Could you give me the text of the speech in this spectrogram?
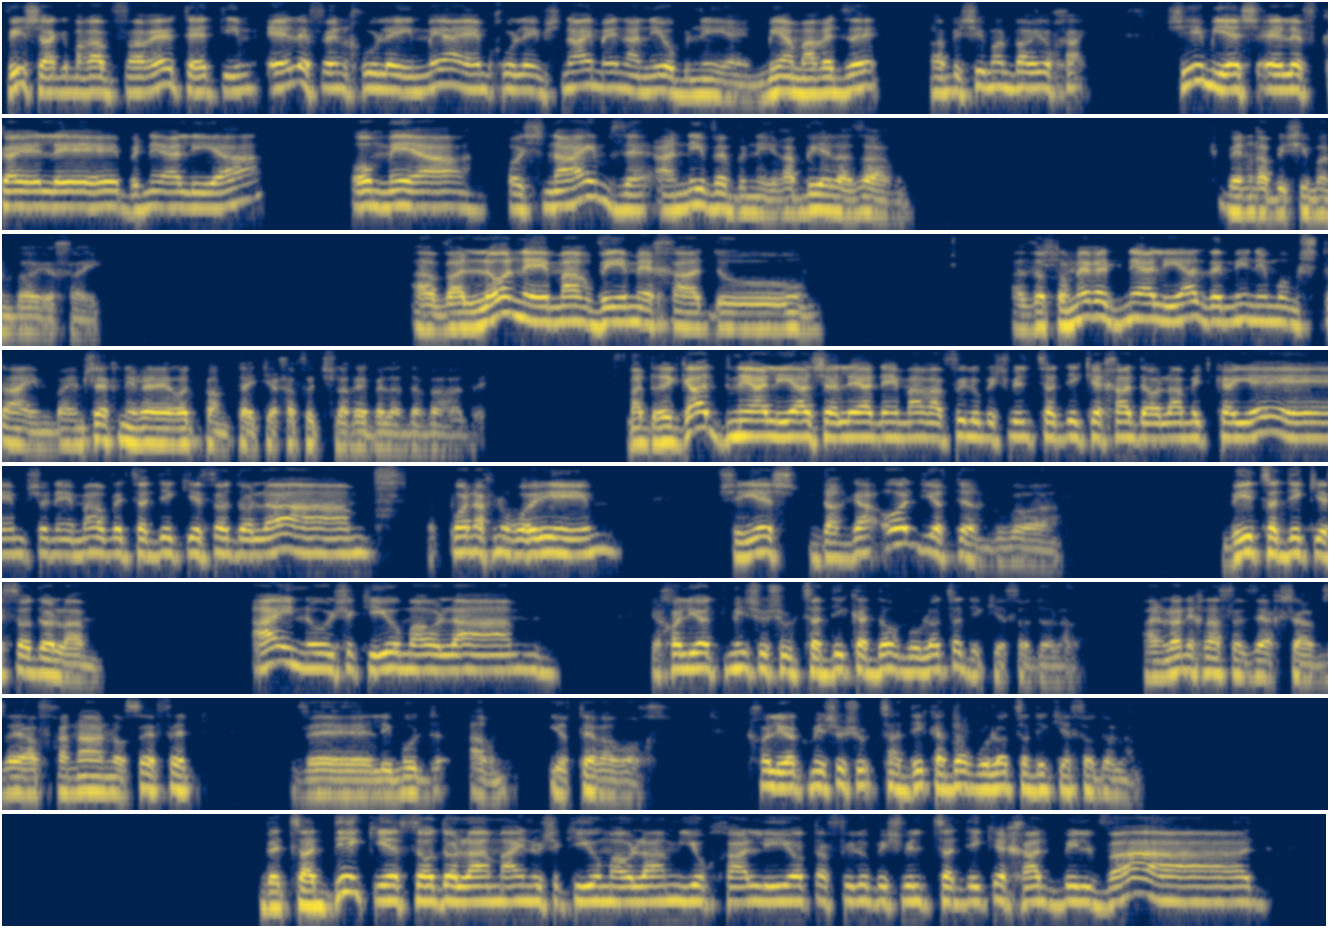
כפי שהגמרא מפרטת, אם אלף אין חולי, אם מאה אין חולי, אם שניים אין אני ובני אין. מי אמר את זה? רבי שמעון בר יוחאי. שאם יש אלף כאלה בני עלייה, או מאה או שניים, זה אני ובני, רבי אלעזר, בן רבי שמעון בר יוחאי. אבל לא נאמר ואם אחד הוא... אז זאת אומרת, בני עלייה זה מינימום שתיים. בהמשך נראה עוד פעם את ההתייחסות של הרבל לדבר הזה. מדרגת בני עלייה שעליה נאמר אפילו בשביל צדיק אחד העולם מתקיים, שנאמר בצדיק יסוד עולם, פה אנחנו רואים שיש דרגה עוד יותר גבוהה, והיא צדיק יסוד עולם. היינו שקיום העולם יכול להיות מישהו שהוא צדיק הדור והוא לא צדיק יסוד עולם. אני לא נכנס לזה עכשיו, זו הבחנה נוספת ולימוד יותר ארוך. יכול להיות מישהו שהוא צדיק הדור והוא לא צדיק יסוד עולם. וצדיק יסוד עולם, היינו שקיום העולם יוכל להיות אפילו בשביל צדיק אחד בלבד,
